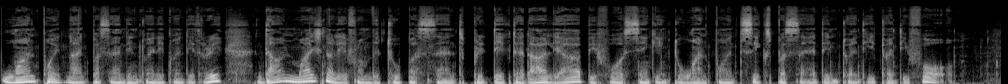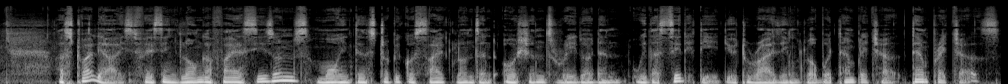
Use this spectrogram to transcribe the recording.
1.9% in 2023, down marginally from the 2% predicted earlier before sinking to 1.6% in 2024. Australia is facing longer fire seasons, more intense tropical cyclones, and oceans riddled with acidity due to rising global temperature, temperatures.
